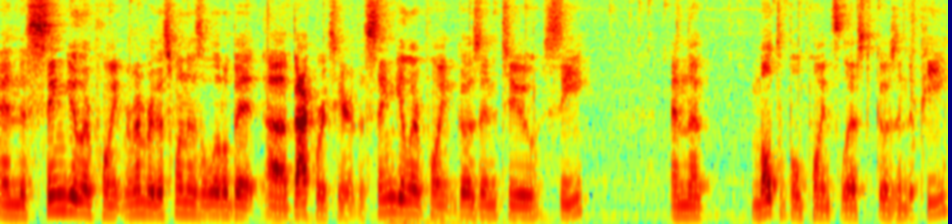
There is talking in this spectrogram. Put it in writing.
And the singular point, remember this one is a little bit uh, backwards here. The singular point goes into C, and the multiple points list goes into P,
